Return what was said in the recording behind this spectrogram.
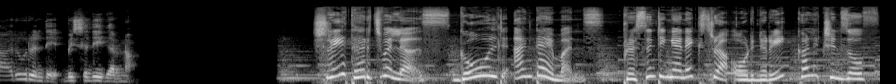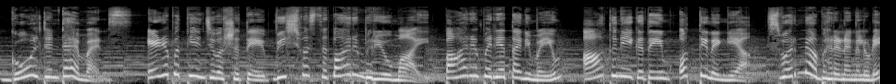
തരൂരിന്റെ വിശദീകരണം. Sreedhar jewellers gold and diamonds. Presenting an extraordinary collections of gold and diamonds. എഴുപത്തിയഞ്ച് വർഷത്തെ വിശ്വസ്ത പാരമ്പര്യവുമായി പാരമ്പര്യ തനിമയും ആധുനികതയും ഒത്തിണങ്ങിയ സ്വർണാഭരണങ്ങളുടെ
